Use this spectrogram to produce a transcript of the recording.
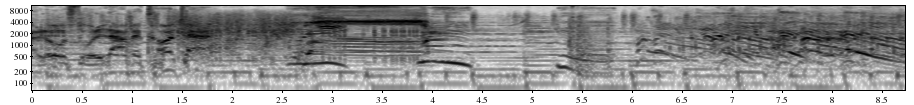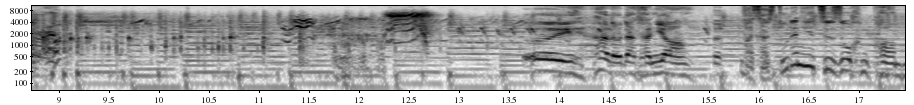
Na los, du lahme Kröte! Ui, hallo D'Artagnan. Was hast du denn hier zu suchen, Pom?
